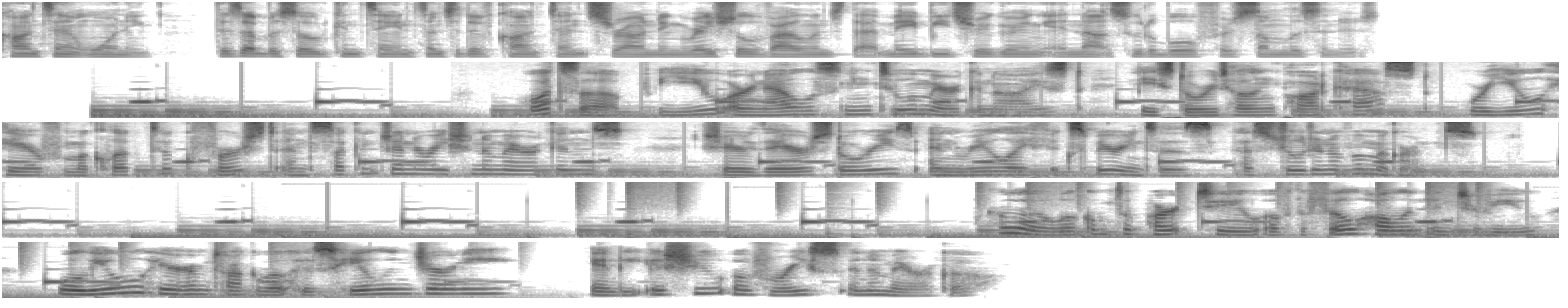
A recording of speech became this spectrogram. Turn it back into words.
Content warning. This episode contains sensitive content surrounding racial violence that may be triggering and not suitable for some listeners. What's up? You are now listening to Americanized, a storytelling podcast where you'll hear from eclectic first and second generation Americans share their stories and real life experiences as children of immigrants. Hello, welcome to part two of the Phil Holland interview, where you will hear him talk about his healing journey and the issue of race in America.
